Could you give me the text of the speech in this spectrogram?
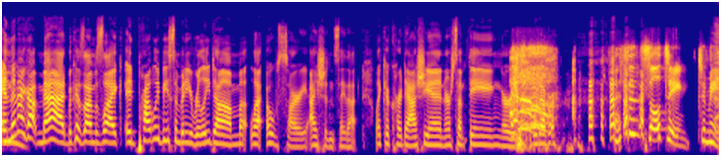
And then I mm. got mad because I was like, it'd probably be somebody really dumb. Like, oh, sorry, I shouldn't say that. Like a Kardashian or something or whatever. That's insulting to me.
